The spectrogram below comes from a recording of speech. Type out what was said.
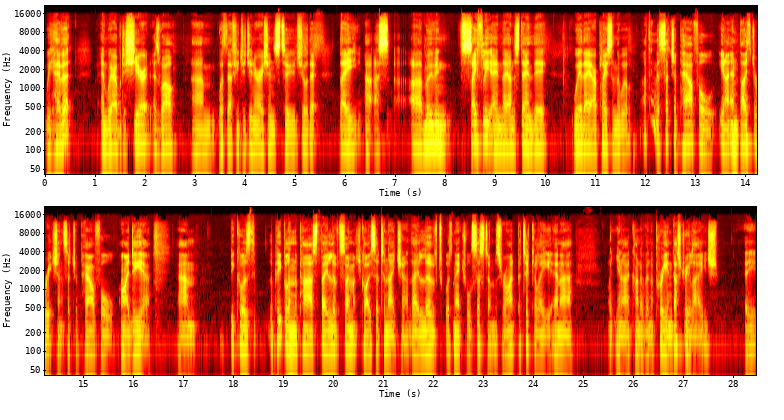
we have it, and we're able to share it as well um, with our future generations to ensure that they are, are moving safely and they understand their where they are placed in the world. I think there's such a powerful, you know, in both directions, such a powerful idea, um, because the people in the past they lived so much closer to nature. They lived with natural systems, right? Particularly in a you know kind of in a pre-industrial age. Eh,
